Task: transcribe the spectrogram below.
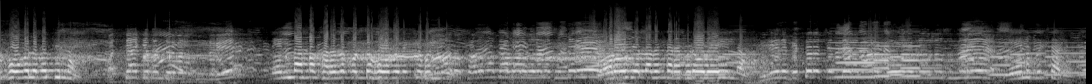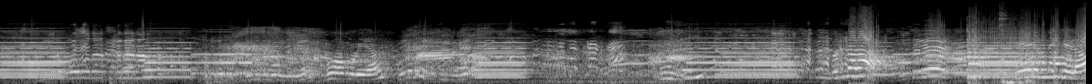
ಹೋಗಲು ಗೊತ್ತಿಲ್ಲ. ಸುಂದರಿ? ನಿನ್ನನ್ನು ಕರೆದುಕೊಂಡು ಹೋಗೋದಕ್ಕೆ ಬಂದು. ನಾನು ಸರ್ವದಾ ಬರುವುದಲ್ಲ ಸುಂದರಿ. ಬರೋದಿಲ್ಲವೆಂದರೆ ಬಿಡುವುದೇ ಇಲ್ಲ. ನೀನು ಬಿಟ್ಟರೆ ಸುಂದರಿ. ಏನು ಬಿಟ್ಟರೆ? ನೀನು ಹೇಳ ಹೋಗುವೆಯ? ಸುಂದರಿ? ಕೇಳು.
